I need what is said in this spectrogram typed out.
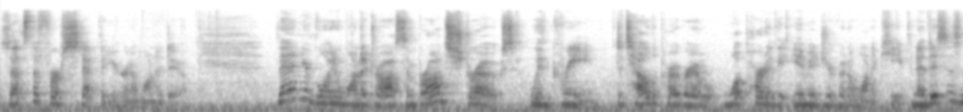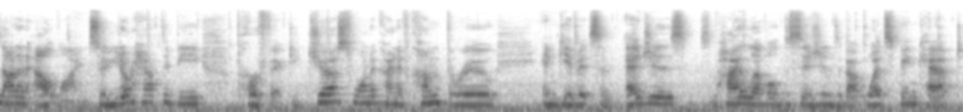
So that's the first step that you're going to want to do. Then you're going to want to draw some broad strokes with green to tell the program what part of the image you're going to want to keep. Now this is not an outline, so you don't have to be perfect. You just want to kind of come through and give it some edges, some high level decisions about what's being kept.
